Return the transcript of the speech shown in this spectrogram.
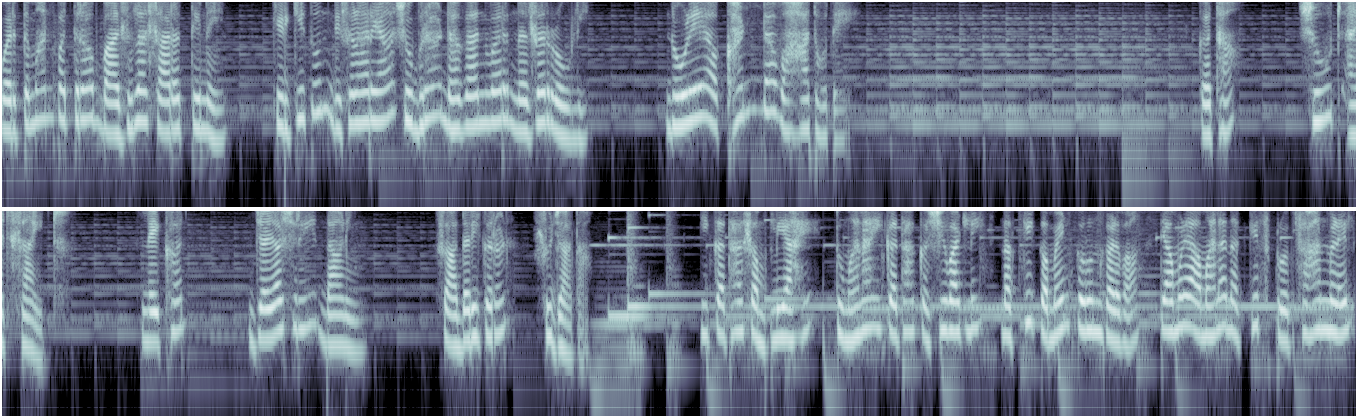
वर्तमानपत्र बाजूला सारत तिने खिडकीतून दिसणाऱ्या शुभ्र ढगांवर नजर रोवली. डोळे अखंड वाहत होते. कथा शूट ॲट साईट लेखन जयश्री दाणी. सादरीकरण सुजाता. ही कथा संपली आहे. तुम्हाला ही कथा कशी वाटली नक्की कमेंट करून कळवा. त्यामुळे आम्हाला नक्कीच प्रोत्साहन मिळेल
